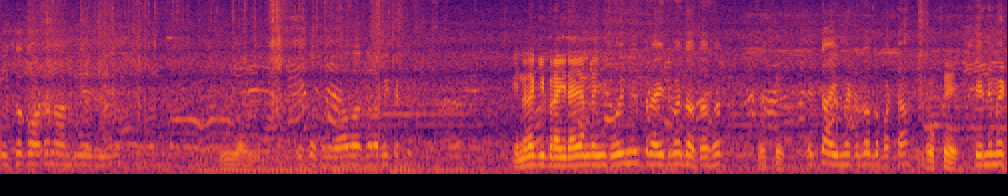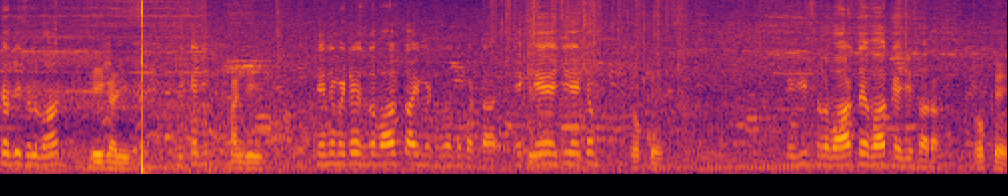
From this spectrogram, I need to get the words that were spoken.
ਇੱਕ ਕਾਟਨ ਆਉਂਦੀ ਹੈ ਜੀ ਇਹ। ਲਓ ਜੀ। ਇੱਕ ਸਲਵਾਰ ਵਾਲਾ ਵੀ ਚੱਕੀ। ਇਹਨਾਂ ਦਾ ਕੀ ਪ੍ਰਾਈਸ ਰਹਿ ਜਾਂਦਾ ਜੀ? ਕੋਈ ਨਹੀਂ ਪ੍ਰਾਈਸ ਮੈਂ ਦੱਸਦਾ ਸਰ। ਓਕੇ। ਇਹ 2.5 ਮੀਟਰ ਦਾ ਦੁਪੱਟਾ। ਓਕੇ। 3 ਮੀਟਰ ਦੀ ਸਲਵਾਰ। ਠੀਕ ਆ ਜੀ। ਠੀਕ ਹੈ ਜੀ? ਹਾਂਜੀ। 3 ਮੀਟਰ ਦੀ ਸਲਵਾਰ 2.5 ਮੀਟਰ ਦਾ ਦੁਪੱਟਾ। ਇੱਕ ਇਹ ਹੈ ਜੀ ਆਈਟਮ ਓਕੇ। ਇਹ ਜੀ ਸਲਵਾਰ ਤੇ ਵਰਕ ਹੈ ਜੀ ਸਾਰਾ। ਓਕੇ।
